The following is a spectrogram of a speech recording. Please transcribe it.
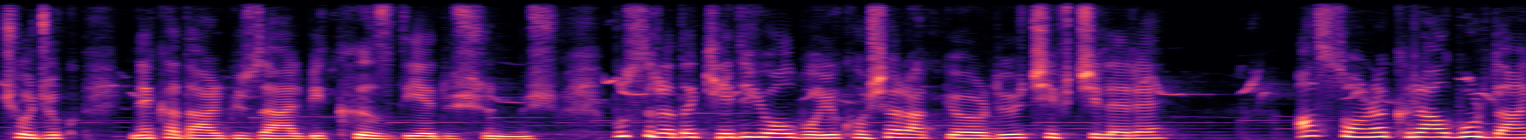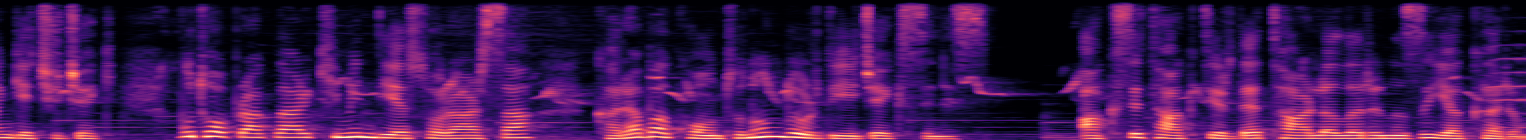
Çocuk ne kadar güzel bir kız diye düşünmüş. Bu sırada kedi yol boyu koşarak gördüğü çiftçilere Az sonra kral buradan geçecek. Bu topraklar kimin diye sorarsa Karaba kontunundur diyeceksiniz. Aksi takdirde tarlalarınızı yakarım.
